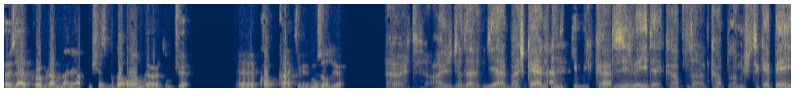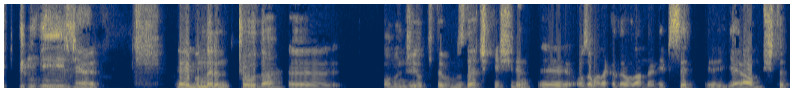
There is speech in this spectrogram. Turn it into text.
özel programlar yapmışız. Bu da 14 e, COP takibimiz oluyor. Evet. Ayrıca da diğer başka yerlerdeki birkaç zirveyi de kapla, kaplamıştık. Epey iyiyiz yani. Evet. E, bunların çoğu da e, 10. yıl kitabımızda Açık Yeşil'in e, o zamana kadar olanların hepsi e, yer almıştı.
